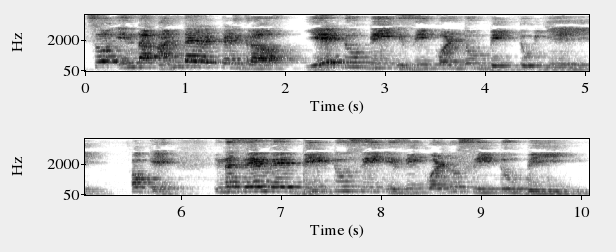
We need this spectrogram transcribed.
So in the undirected graph A to B is equal to B to A. Okay. In the same way B to C is equal to C to B.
